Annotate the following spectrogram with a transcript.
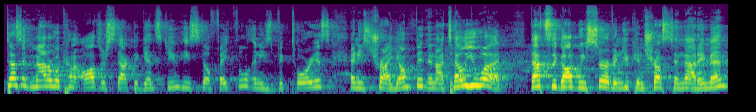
doesn't matter what kind of odds are stacked against you, He's still faithful and He's victorious and He's triumphant. And I tell you what, that's the God we serve, and you can trust in that. Amen?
